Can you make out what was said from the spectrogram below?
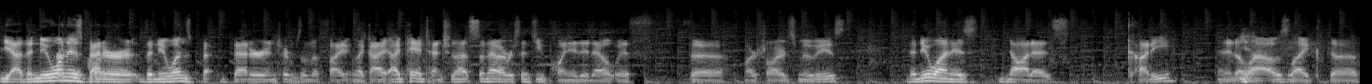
yeah. The new one is better. The new one's be- better in terms of the fighting. Like I, I pay attention to that So now. Ever since you pointed it out with the martial arts movies, the new one is not as cutty, and it Yeah. allows like the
